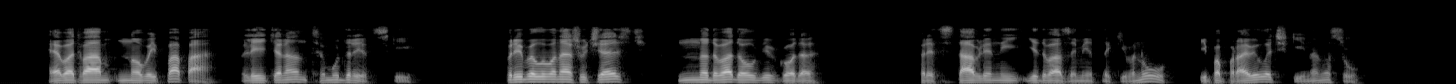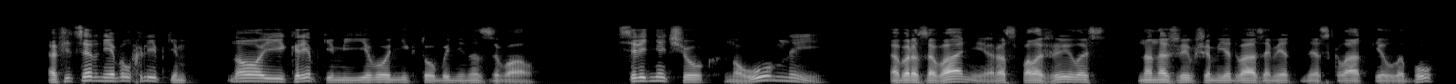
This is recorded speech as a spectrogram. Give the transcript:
— А вот вам новый папа, лейтенант Мудрецкий. Прибыл в нашу часть на два долгих года. Представленный едва заметно кивнул и поправил очки на носу. Офицер не был хлипким, но и крепким его никто бы не называл. Среднячок, но умный. Образование расположилось на нажившем едва заметные складки лбу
